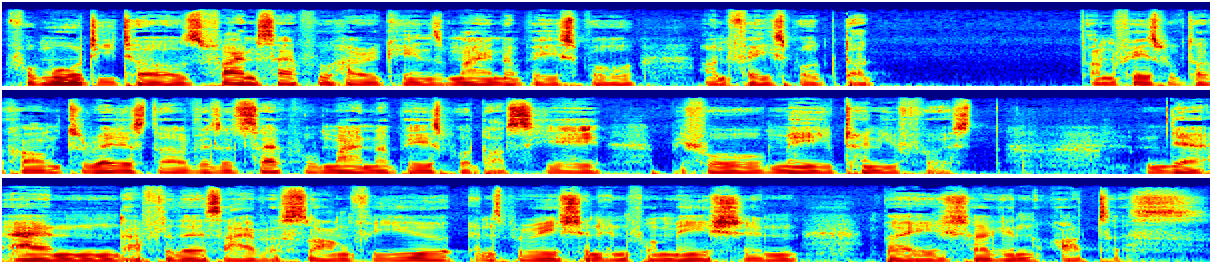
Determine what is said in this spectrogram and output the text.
For more details, find Sackville Hurricanes Minor Baseball on Facebook. On Facebook.com to register. Visit sackvilleminorbaseball.ca before May 21st. Yeah, and after this, I have a song for you Inspiration Information by Shuggie Otis.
